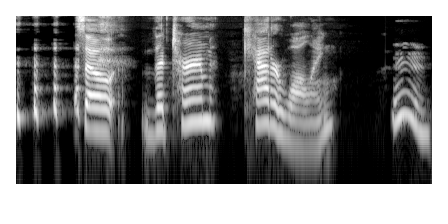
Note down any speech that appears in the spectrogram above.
So the term caterwauling Mm.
